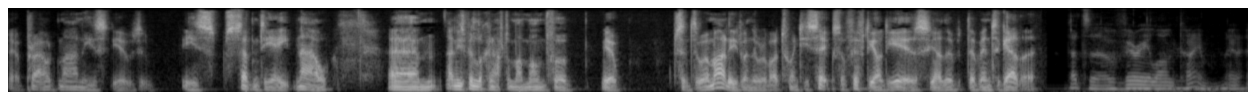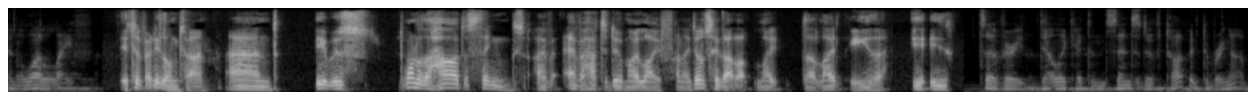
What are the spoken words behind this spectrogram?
you know, proud man. He's you know, he's 78 now, um, and he's been looking after my mum for you know since they were married when they were about 26 or 50 odd years. You know, they've, they've been together. That's a very long time and a lot of life. It's a very long time, and it was one of the hardest things I've ever had to do in my life, and I don't say that light, that lightly either. It is it's a very delicate and sensitive topic to bring up.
